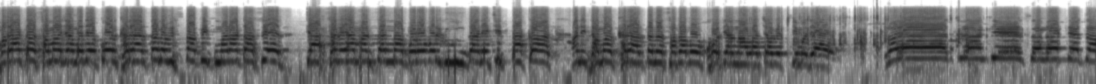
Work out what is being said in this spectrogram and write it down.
मराठा समाजामध्ये कोण खऱ्या अर्थानं विस्थापित मराठा असेल त्या सगळ्या माणसांना बरोबर घेऊन जाण्याची ताकद आणि धमक खऱ्या अर्थानं सदाभाऊ खोत या नावाच्या व्यक्तीमध्ये आहे. क्रांती संघटनेचा!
